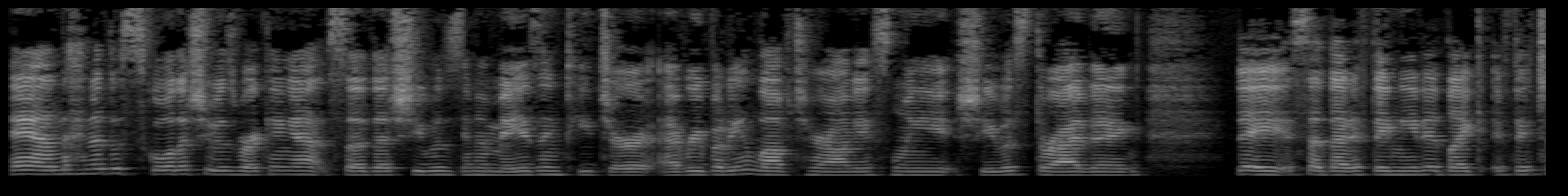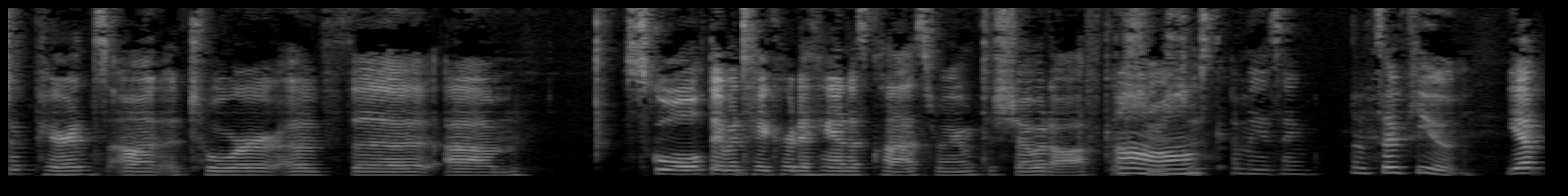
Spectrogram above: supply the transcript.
And the head of the school that she was working at said that she was an amazing teacher. Everybody loved her, obviously. She was thriving. They said that if they needed, like, if they took parents on a tour of the um, school, they would take her to Hannah's classroom to show it off because she was just amazing. That's so cute. Yep.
